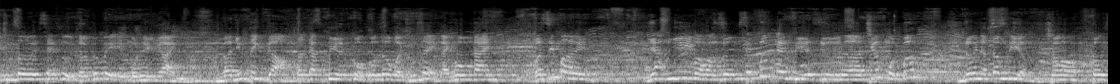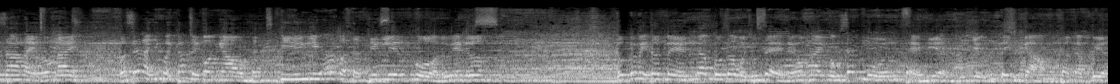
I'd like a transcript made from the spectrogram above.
Thì chúng tôi sẽ gửi tới quý vị một hình ảnh và những tình cảm thật đặc biệt của cô dâu và chú rể ngày hôm nay. Và xin mời Nhạn Nhi và Hoàng Dũng sẽ bước lên phía từ ờ, trước một bước nơi là tâm điểm cho không gian này hôm nay và sẽ là những khoảnh khắc đầy ngọt ngào, thật ý nghĩa và thật thiêng liêng của đôi yêu đương. Vâng quý vị thân mến, cô dâu và chú rể ngày hôm nay cũng rất muốn thể hiện những tình cảm thật đặc biệt.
